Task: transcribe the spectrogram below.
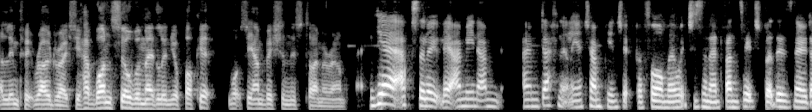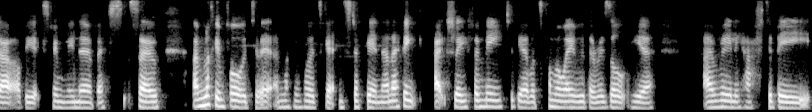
Olympic road race? You have one silver medal in your pocket. What's the ambition this time around? Yeah, absolutely. I mean, I'm I'm definitely a championship performer, which is an advantage, but there's no doubt I'll be extremely nervous. So I'm looking forward to it. I'm looking forward to getting stuck in. And I think actually for me to be able to come away with a result here I really have to be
